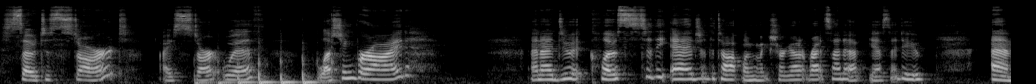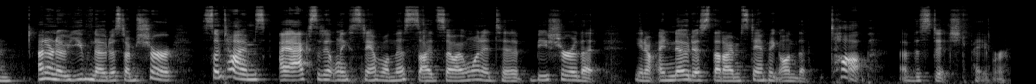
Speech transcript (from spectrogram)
so to start, I start with Blushing Bride. And I do it close to the edge at the top. Let me make sure I got it right side up. Yes, I do. Um, I don't know, you've noticed, I'm sure, sometimes I accidentally stamp on this side, so I wanted to be sure that, you know, I noticed that I'm stamping on the top of the stitched paper.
